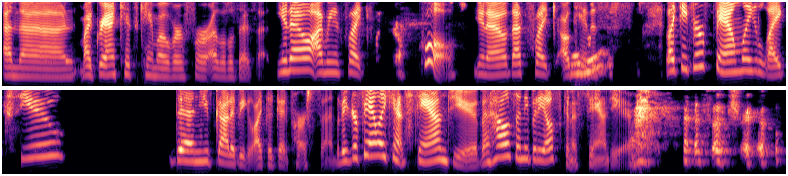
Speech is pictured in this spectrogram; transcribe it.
and then my grandkids came over for a little visit. You know, I mean, it's like cool. You know, that's like okay, this Mhm. is like if your family likes you. Then you've got to be like a good person. But if your family can't stand you, then how is anybody else going to stand you? That's so true.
